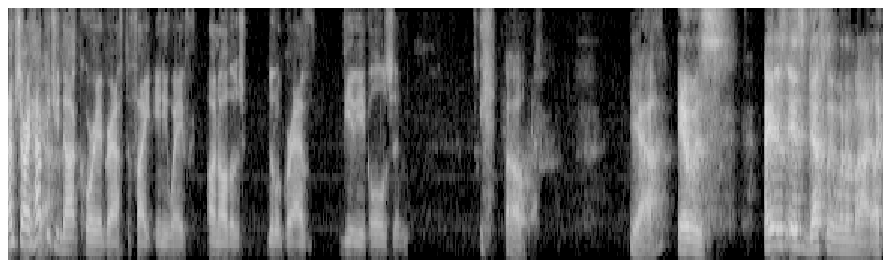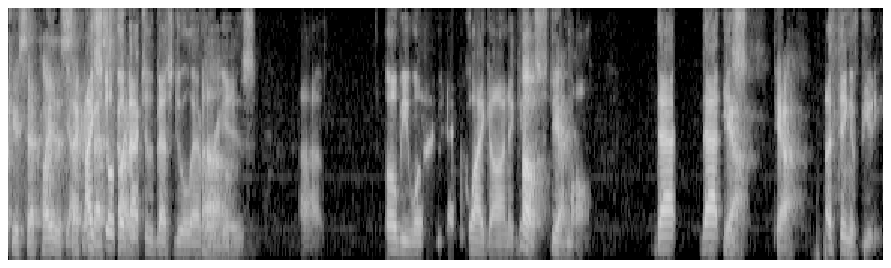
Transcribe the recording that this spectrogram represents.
I'm sorry, how could you not choreograph the fight anyway on all those little grav vehicles and Oh, yeah. It was. It's definitely one of my, like you said, probably the Yeah, second. I still go fight. back to the best duel ever Um, is uh, Obi Wan and Qui Gon against Oh, yeah. Maul. That that is Yeah, yeah. a thing of beauty.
